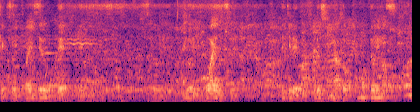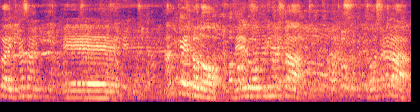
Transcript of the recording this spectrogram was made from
結構いっぱいいてるので、えーえーいろいろご挨拶できれば嬉しいなと思っております。今回皆さんに、えーアンケートのメールを送りました。そしたら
